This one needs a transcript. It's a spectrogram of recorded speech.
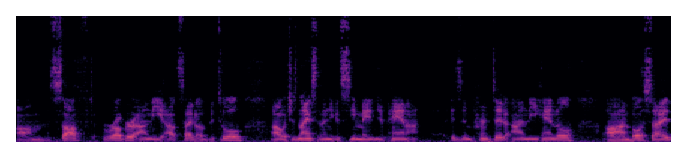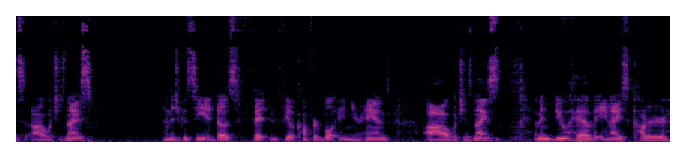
um, soft rubber on the outside of the tool, uh, which is nice. And then you can see made in Japan is imprinted on the handle uh, on both sides, uh, which is nice. And as you can see, it does fit and feel comfortable in your hand, uh, which is nice. And then you do have a nice cutter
